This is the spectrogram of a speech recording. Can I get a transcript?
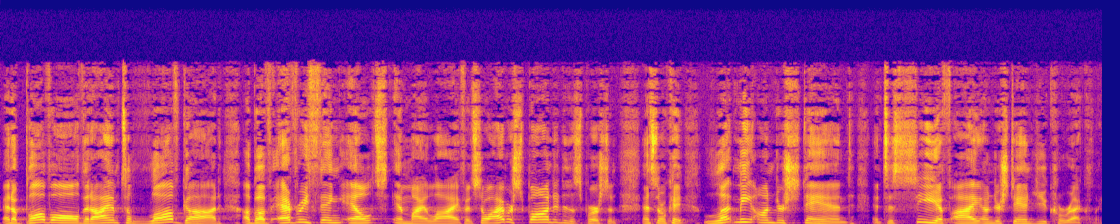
And above all, that I am to love God above everything else in my life. And so I responded to this person and said, okay, let me understand and to see if I understand you correctly.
